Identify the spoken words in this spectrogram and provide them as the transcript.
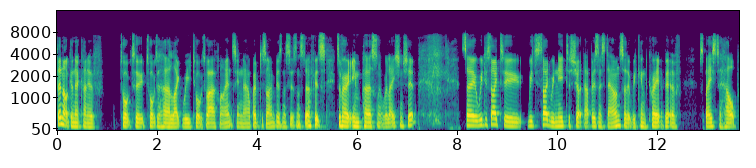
They're not going to kind of talk to talk to her like we talk to our clients in our web design businesses and stuff. It's it's a very impersonal relationship. So we decide to we decide we need to shut that business down so that we can create a bit of space to help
